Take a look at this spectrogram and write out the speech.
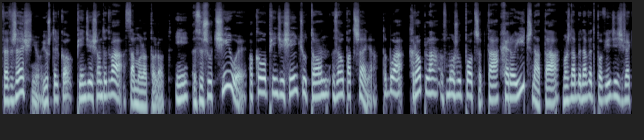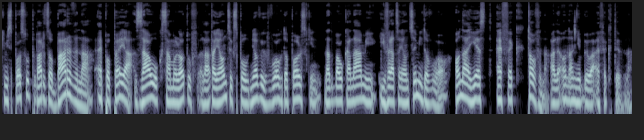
we wrześniu już tylko 52 samolotoloty i zrzuciły około 50 ton zaopatrzenia. To była kropla w morzu potrzeb. Ta heroiczna, ta, można by nawet powiedzieć, w jakimś sposób bardzo barwna epopeja załóg samolotów latających z południowych Włoch do Polski nad Bałkanami i wracającymi do Włoch, ona jest efektowna, ale ona nie była efektywna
